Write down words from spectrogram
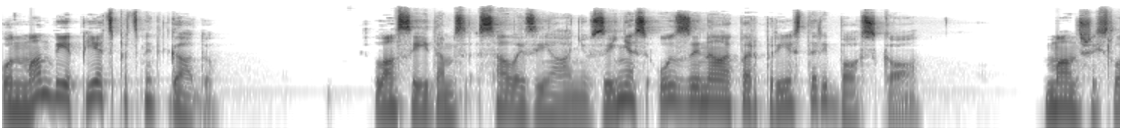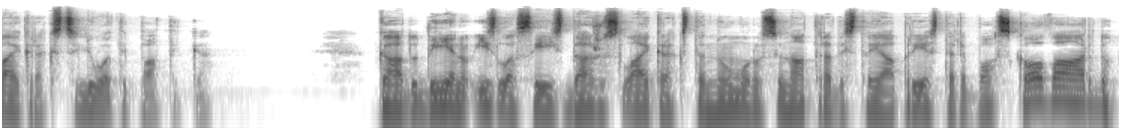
un man bija 15 gadu. Lasīdams Salesiāņu ziņas, uzzināju par priesteri Bosko. Man šis laikraksts ļoti patika. Kādu dienu izlasījis dažus laikraksta numurus un atradis tajā priestera Bosko vārdu,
